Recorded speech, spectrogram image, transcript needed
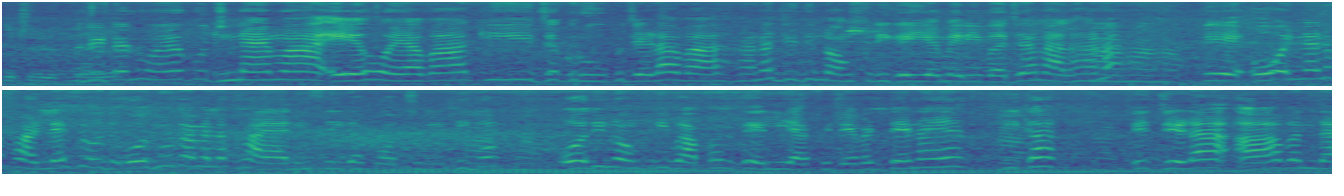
ਕੁਝ ਰਿਟਨ ਰਿਟਰਨ ਹੋਇਆ ਕੁਝ ਨੈਵਾ ਇਹ ਹੋਇਆ ਵਾ ਕਿ ਜਗਰੂਪ ਜਿਹੜਾ ਵਾ ਹਨਾ ਜਿਹਦੀ ਨੌਕਰੀ ਗਈ ਹੈ ਮੇਰੀ ਵਜ੍ਹਾ ਨਾਲ ਹਨਾ ਤੇ ਉਹ ਇਹਨਾਂ ਨੇ ਫੜ ਲਿਆ ਸੀ ਉਹਨੂੰ ਤਾਂ ਮੈਂ ਲਿਖਾਇਆ ਨਹੀਂ ਸੀਗਾ ਕੁਝ ਵੀ ਠੀਕ ਆ? ਉਹਦੀ ਨੌਕਰੀ ਵਾਪਸ ਦੇ ਲਈ ਐਫੀਡੇਵਿਟ ਦੇਣਾ ਆ ਠੀਕ ਆ? ਤੇ ਜਿਹੜਾ ਆ ਬੰਦਾ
